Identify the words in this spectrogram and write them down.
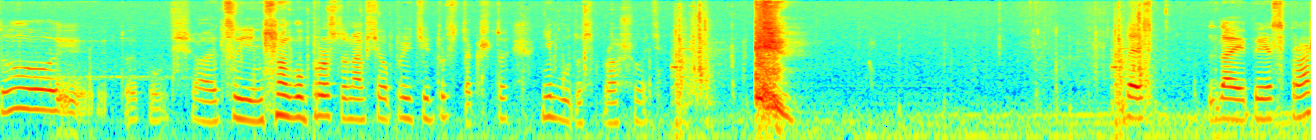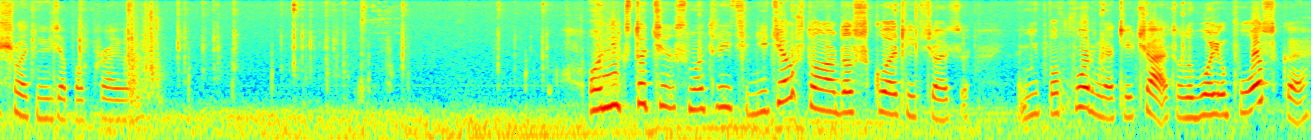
то это получается я не смогу просто на все пройти тут, так что не буду спрашивать. да, да, и переспрашивать нельзя по правилам. Они, кстати, смотрите, не тем, что она доской отличается, они по форме отличаются. Она более плоская,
